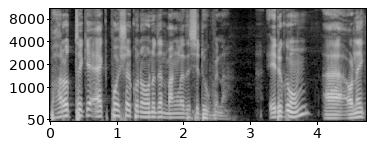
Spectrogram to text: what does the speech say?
ভারত থেকে এক পয়সার কোনো অনুদান বাংলাদেশে ঢুকবে না। এরকম অনেক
